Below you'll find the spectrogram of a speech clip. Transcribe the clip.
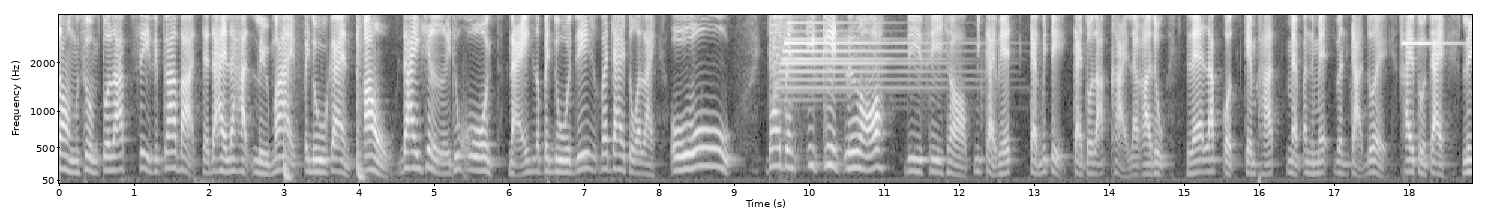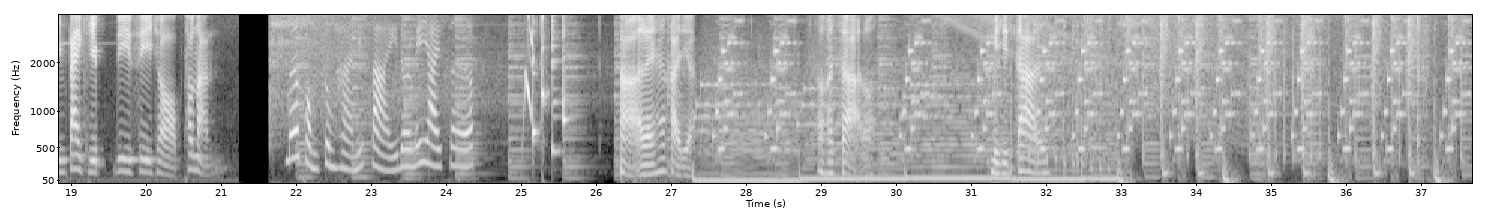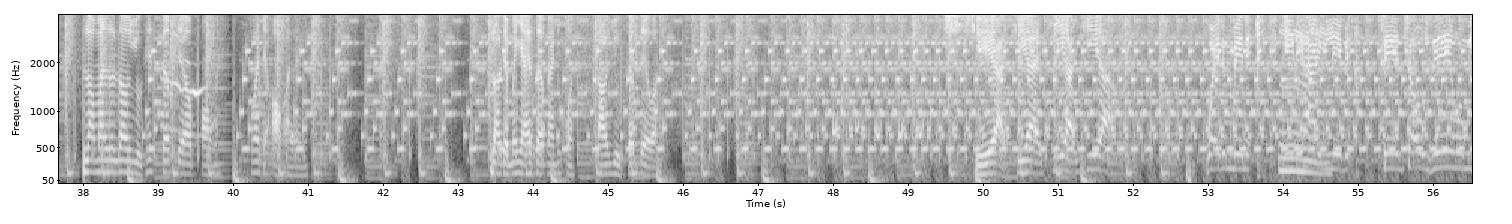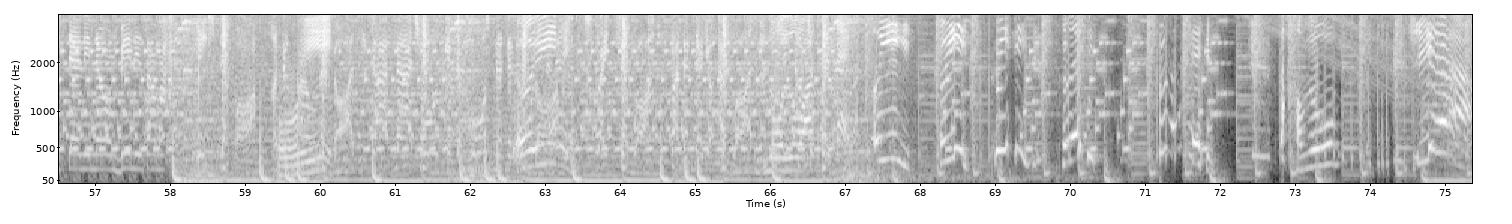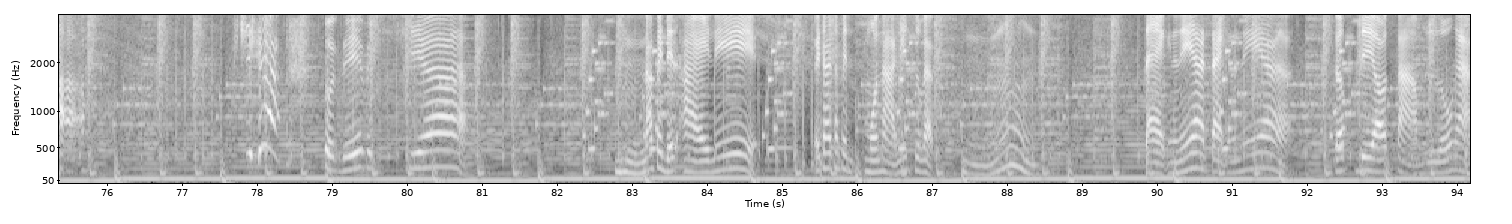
กล่องสุ่มตัวรับ 49 บาทจะได้รหัสหรือไม่ไปดูกัน เอ้า ได้เฉยทุกคน ไหนเราไปดูดิว่าได้ตัวอะไร โอ้ ได้เป็นอีกิตเลยเหรอ DC Shop มีไก่เพชร ไก่มิติ ไก่ตัวรับขายราคาถูก และรับกดเกมพัทแมปอนิเมะเวนการ์ดด้วย ใครสนใจลิงก์ใต้คลิป DC Shop เท่านั้น เมื่อผมสุ่มหานิสัยโดยไม่ย้ายเซิร์ฟ หาอะไรให้ขายดีอะอาคาสาเหรอ มีดิต้าด้วยเรามาเราอยู่แค่เซิร์ฟเดียวพอไหมว่าจะออกอะไรไหมเราจะไม่ย้ายเซิร์ฟนะทุกคน เราอยู่เซิร์ฟเดียวอะเชียร์เชียร์เชียร์เชียร์ Wait a minute, get it how you live it. Ten toes in when we standing on business. I'm a big stepper. Underground รัวแตกเอ้ยเฮ้ยเฮ้ยเฮ้ยเฮ้ยสามลุมเชี่ยเชี่ยสุดนี้เป็นเชี่ยน่าเป็นเดดไอนี่เอ้ถ้าถ้าเป็นโมนานี่คือแบบแตกนะเนี่ย แตกนะเนี่ยเซิร์ฟเดียวสามลุงอะ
